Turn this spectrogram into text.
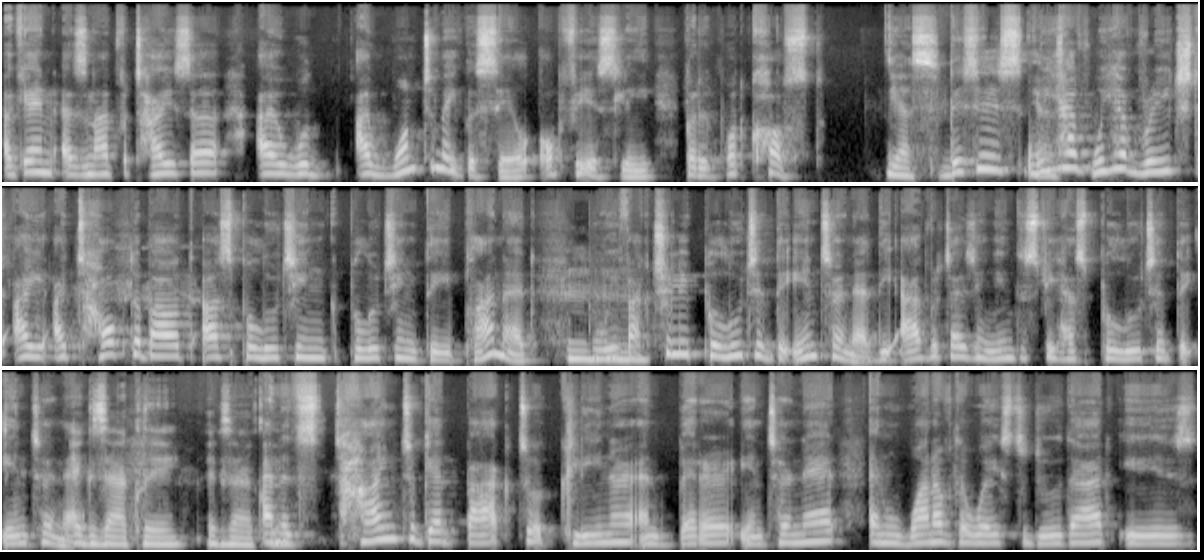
Again, as an advertiser, I would I want to make the sale, obviously, but at what cost? Yes. This is yes. we have we have reached I, I talked about us polluting polluting the planet. Mm-hmm. We've actually polluted the internet. The advertising industry has polluted the internet. Exactly. Exactly. And it's time to get back to a cleaner and better internet. And one of the ways to do that is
